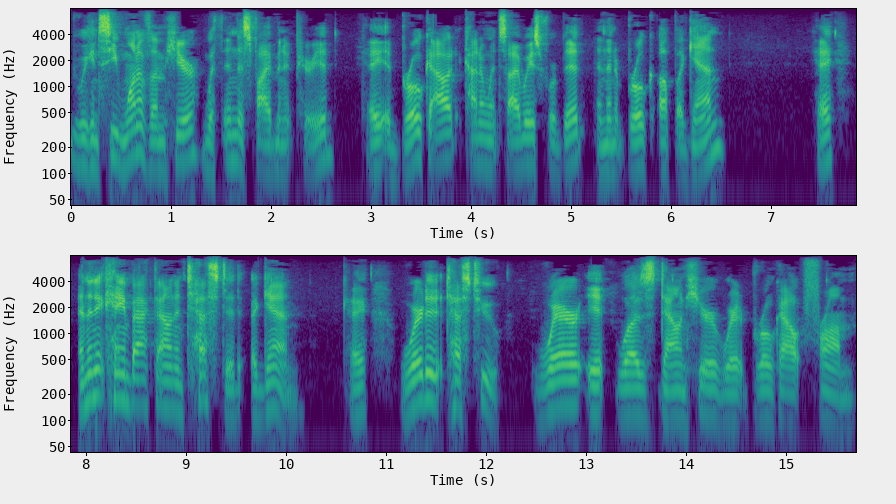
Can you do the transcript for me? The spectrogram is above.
we can see one of them here within this five minute period. Okay, it broke out, it kind of went sideways for a bit and then it broke up again. Okay, and then it came back down and tested again. Okay, where did it test to? Where it was down here where it broke out from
